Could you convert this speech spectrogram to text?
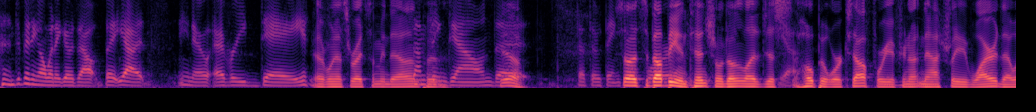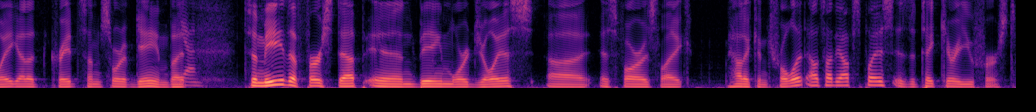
depending on when it goes out. But yeah, it's you know every day Everyone has to write something down. it- something down that Yeah. that they're thankful. So it's about being intentional. Don't let it just Yeah. hope it works out for you. If you're not naturally wired that way, you got to create some sort of game. But yeah, to me, the first step in being more joyous, uh, as far as like how to control it outside the office place, is to take care of you 1st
